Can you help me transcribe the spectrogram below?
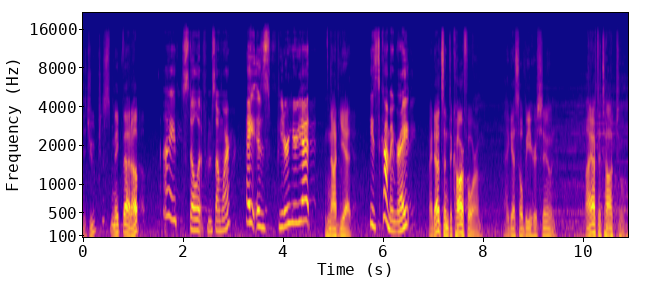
Did you just make that up? I stole it from somewhere. Hey, is Peter here yet? Not yet. He's coming, right? My dad sent the car for him. I guess he'll be here soon. I have to talk to him.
